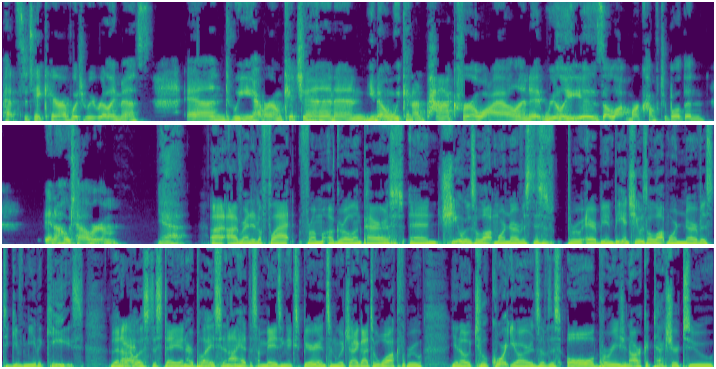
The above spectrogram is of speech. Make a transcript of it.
pets to take care of, which we really miss. And we have our own kitchen and, you know, we can unpack for a while and it really is a lot more comfortable than in a hotel room. Yeah. Uh, I rented a flat from a girl in Paris, and she was a lot more nervous. This is through Airbnb, and she was a lot more nervous to give me the keys than yeah. I was to stay in her place. And I had this amazing experience in which I got to walk through, you know, two courtyards of this old Parisian architecture to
